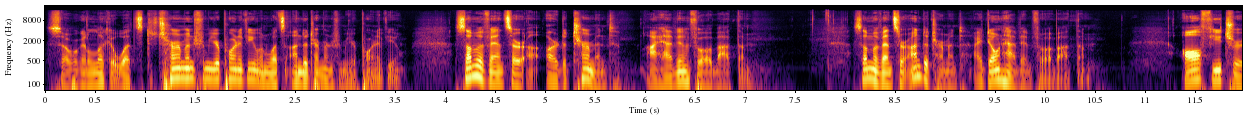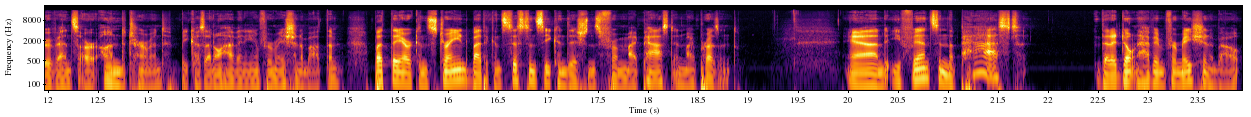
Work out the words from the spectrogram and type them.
So we're going to look at what's determined from your point of view and what's undetermined from your point of view. Some events are, are determined. I have info about them. Some events are undetermined. I don't have info about them. All future events are undetermined because I don't have any information about them, but they are constrained by the consistency conditions from my past and my present. And events in the past that I don't have information about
